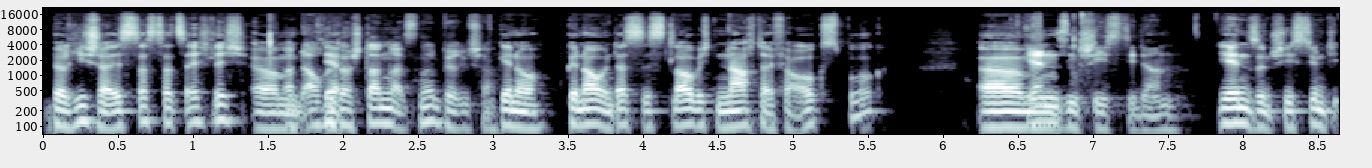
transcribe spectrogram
Berisha ist das tatsächlich. Ähm, und auch der, über Standards, ne, Berisha? Genau, genau. Und das ist, glaube ich, ein Nachteil für Augsburg. Ähm, Jensen schießt die dann. Jensen schießt die. Und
